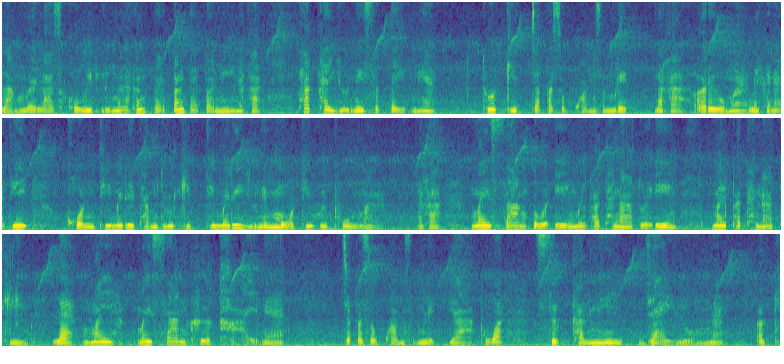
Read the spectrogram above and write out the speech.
หลังไวรัสโควิด หรือแม้กระทั่งแต่ตั้งแต่ตอนนี้นะคะ ถ้าใครอยู่ในสเตจเนี้ยธุรกิจจะประสบความสำเร็จนะคะ เร็วมากในขณะที่คนที่ไม่ได้ทำธุรกิจที่ไม่ได้อยู่ในโหมดที่หุยพูดมานะคะ ไม่สร้างตัวเองไม่พัฒนาตัวเอง ไม่พัฒนาทีม และไม่ไม่สร้างเครือข่ายเนี่ยจะประสบความสำเร็จยาก เพราะว่าศึกครั้งนี้ใหญ่หลวงนะโอเค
